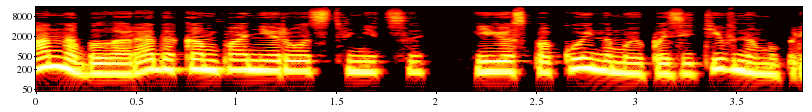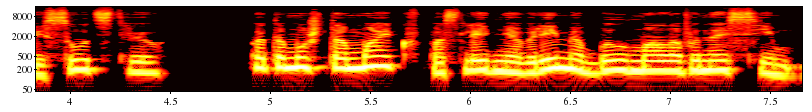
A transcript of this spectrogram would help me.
Анна была рада компании родственницы, ее спокойному и позитивному присутствию, потому что Майк в последнее время был маловыносим.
